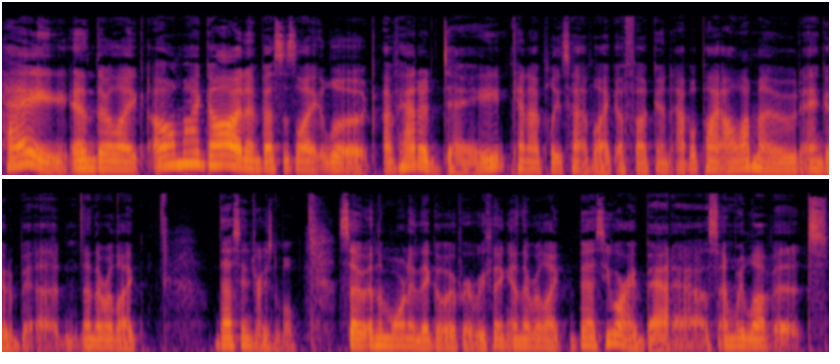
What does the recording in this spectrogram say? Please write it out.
hey. And they're like, oh my God. And Bess is like, look, I've had a day. Can I please have like a fucking apple pie a la mode and go to bed? And they were like, that seems reasonable. So in the morning, they go over everything and they were like, Bess, you are a badass and we love it.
